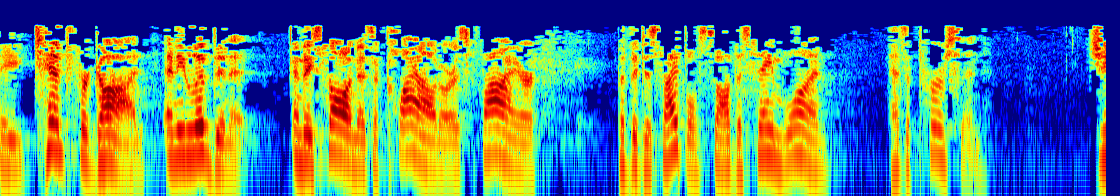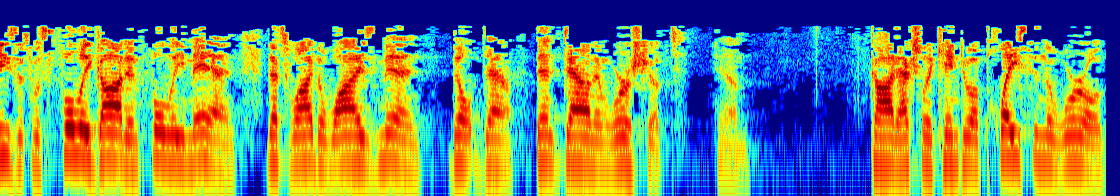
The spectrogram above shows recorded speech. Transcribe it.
a tent for God and he lived in it. And they saw him as a cloud or as fire. But the disciples saw the same one as a person. Jesus was fully God and fully man. That's why the wise men built down, bent down and worshiped him. God actually came to a place in the world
